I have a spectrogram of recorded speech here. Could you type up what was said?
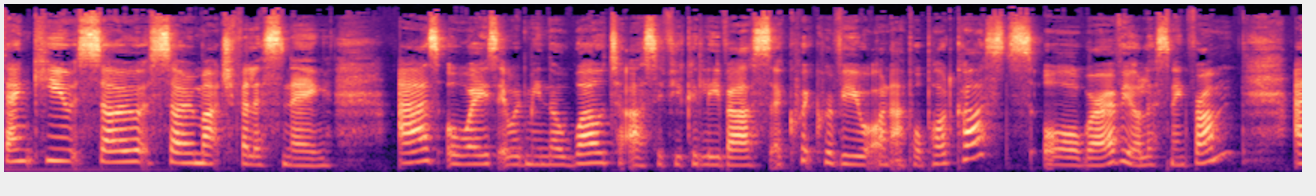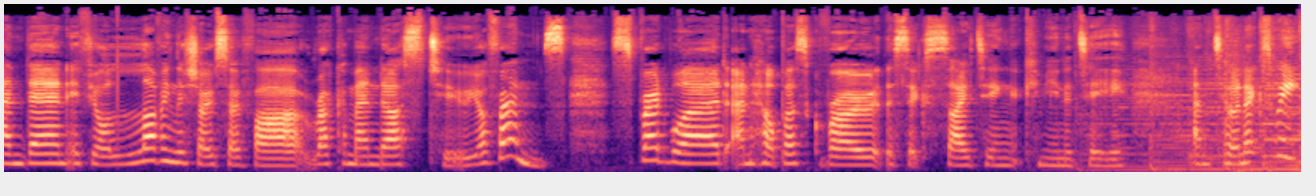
Thank you so, so much for listening. As always, it would mean the world to us if you could leave us a quick review on Apple Podcasts or wherever you're listening from. And then, if you're loving the show so far, recommend us to your friends. Spread word and help us grow this exciting community. Until next week.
